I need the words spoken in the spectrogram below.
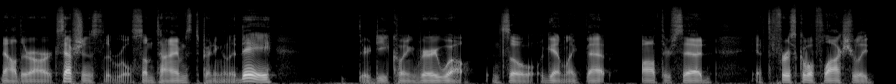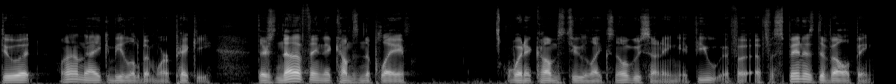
Now there are exceptions to the rule. Sometimes depending on the day they're decoying very well. And so again like that author said if the first couple flocks really do it well now you can be a little bit more picky. There's another thing that comes into play when it comes to like snow goose hunting, if you if a if a spin is developing,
